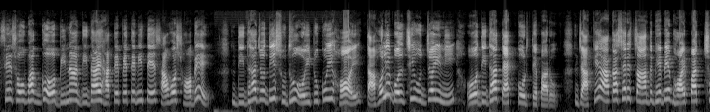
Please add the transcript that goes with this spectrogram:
সে সৌভাগ্য বিনা দ্বিধায় হাতে পেতে নিতে সাহস হবে? দ্বিধা যদি শুধু ওইটুকুই হয়, তাহলে বলছি উজ্জয়িনী, ও দ্বিধা ত্যাগ করতে পারো। যাকে আকাশের চাঁদ ভেবে ভয় পাচ্ছ,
